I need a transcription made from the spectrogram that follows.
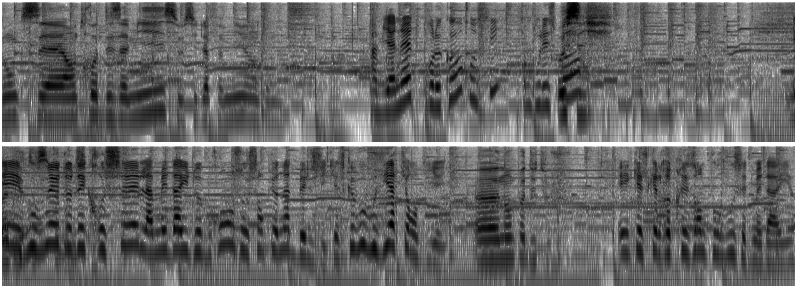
Donc c'est entre autres des amis, c'est aussi de la famille, entendu. Un bien-être pour le corps aussi, comme tous les sports Aussi. Et vous venez de décrocher la médaille de bronze au championnat de Belgique. Est-ce que vous vous y attendiez? Euh, Non, pas du tout. Et qu'est-ce qu'elle représente pour vous cette médaille?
